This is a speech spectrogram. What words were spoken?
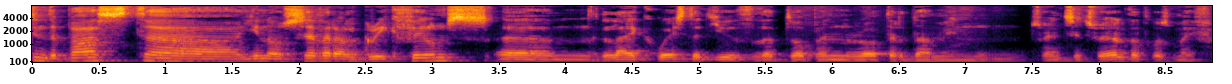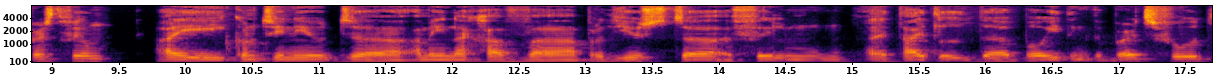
In the past, uh, you know, several Greek films um, like Wasted Youth that opened Rotterdam in 2012. That was my first film. I continued, uh, I mean, I have uh, produced uh, a film uh, titled uh, Boy Eating the Bird's Food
